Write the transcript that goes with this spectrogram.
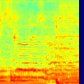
she's good enough.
